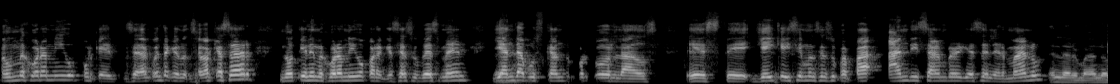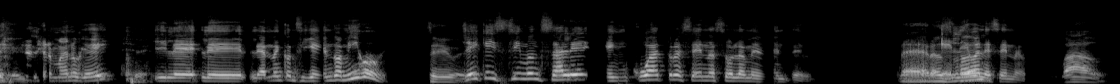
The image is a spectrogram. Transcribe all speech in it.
a un mejor amigo porque se da cuenta que no- se va a casar, no tiene mejor amigo para que sea su best man y anda buscando por todos lados. Este, J.K. Simmons es su papá, Andy Samberg es el hermano, El hermano, güey. el hermano gay y le, le, le andan consiguiendo amigo. Güey. Sí, güey. J.K. Simmons sale en cuatro escenas solamente. güey. Pero Eleva son- la escena. güey. Wow.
